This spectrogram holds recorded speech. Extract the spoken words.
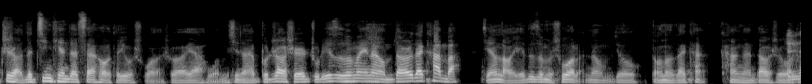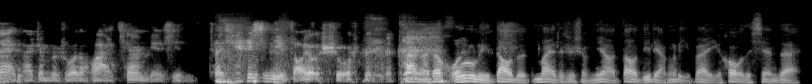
至少在今天在赛后他又说了说哎呀我们现在还不知道谁是主力四分卫呢我们到时候再看吧既然老爷子这么说了那我们就等等再看看看到时候现在他这么说的话千万别信他其实心里早有数 看看他葫芦 里倒的卖的是什么药到底两个礼拜以后的现在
